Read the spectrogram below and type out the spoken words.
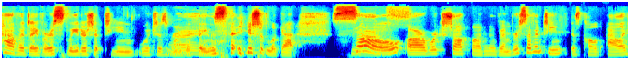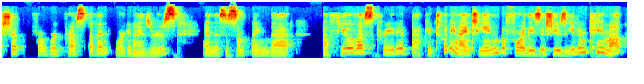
have a diverse leadership team, which is one right. of the things that you should look at. So, yes. our workshop on November 17th is called Allyship for WordPress Event Organizers. And this is something that a few of us created back in 2019 before these issues even came up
